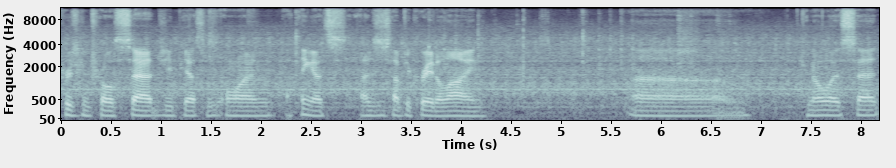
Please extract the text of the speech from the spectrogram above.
cruise control set, GPS is on. I think that's, I just have to create a line. Um, canola is set.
